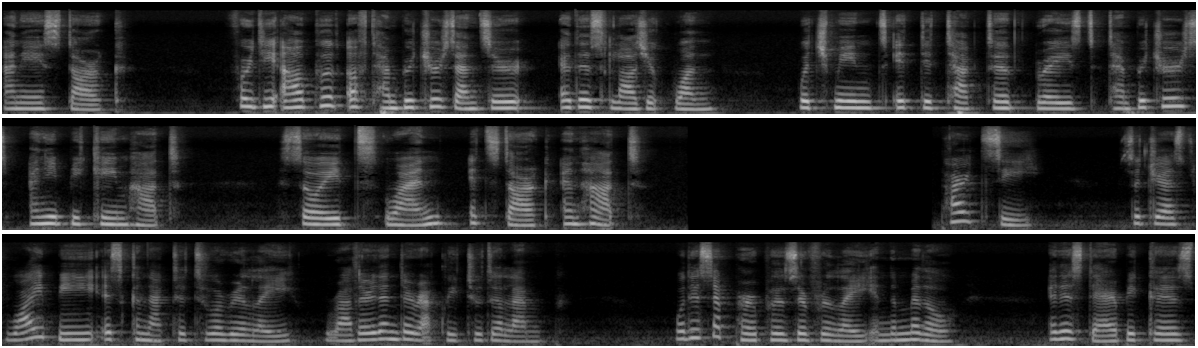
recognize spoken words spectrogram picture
and is dark. For the output of temperature sensor, it is logic 1 which means it detected raised temperatures and it became hot. So it's when it's dark and hot. Part C suggests why B is connected to a relay rather than directly to the lamp. What is the purpose of relay in the middle? It is there because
